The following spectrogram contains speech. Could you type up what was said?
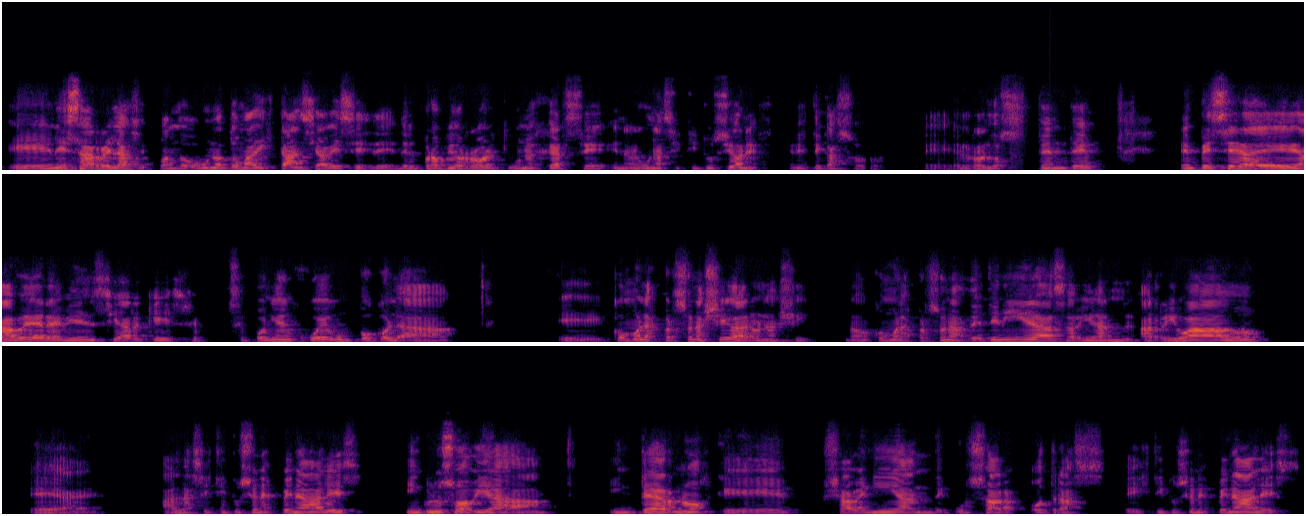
en esa relación, cuando uno toma distancia a veces del propio rol que uno ejerce en algunas instituciones, en este caso el rol docente, empecé a, ver, a evidenciar que se, ponía en juego un poco la, eh, cómo las personas llegaron allí, ¿no? cómo las personas detenidas habían arribado eh, a las instituciones penales, incluso había internos que ya venían de cursar otras instituciones penales,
